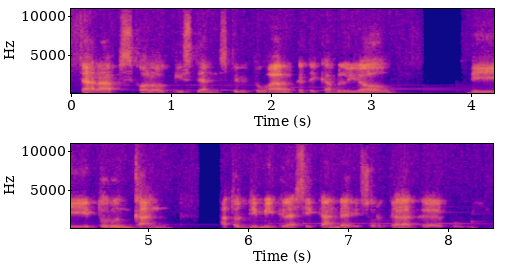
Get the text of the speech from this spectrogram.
secara psikologis dan spiritual ketika beliau diturunkan atau dimigrasikan dari surga ke bumi.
